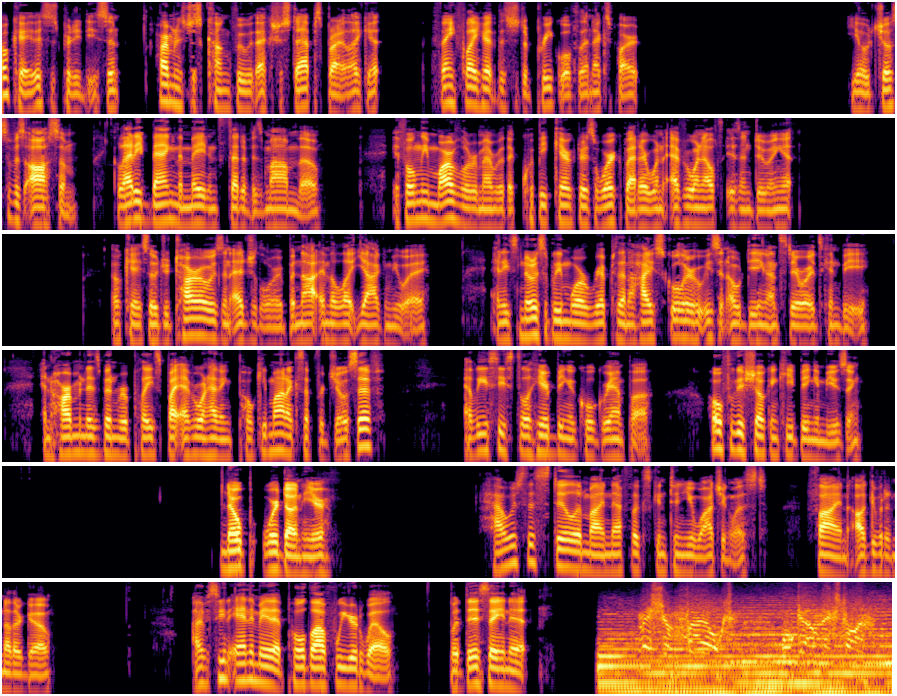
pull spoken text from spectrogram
Okay, this is pretty decent. Hamon is just kung fu with extra steps, but I like it. Thankfully, I this is just a prequel for the next part. Yo, Joseph is awesome. Glad he banged the maid instead of his mom, though. If only Marvel remember that quippy characters work better when everyone else isn't doing it. Okay, so Jotaro is an edge lord, but not in the light Yagami way. And he's noticeably more ripped than a high schooler who isn't ODing on steroids can be. And Hamon has been replaced by everyone having Pokemon except for Joseph. At least he's still here being a cool grandpa. Hopefully the show can keep being amusing. Nope, we're done here. How is this still in my Netflix continue watching list? Fine, I'll give it another go. I've seen anime that pulled off weird well, but this ain't it. Mission failed. We'll get them next time.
